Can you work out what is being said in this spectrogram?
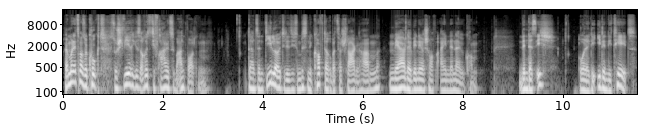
Wenn man jetzt mal so guckt, so schwierig ist auch jetzt die Frage zu beantworten, dann sind die Leute, die sich so ein bisschen den Kopf darüber zerschlagen haben, mehr oder weniger schon auf einen Nenner gekommen. Denn das Ich oder die Identität,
